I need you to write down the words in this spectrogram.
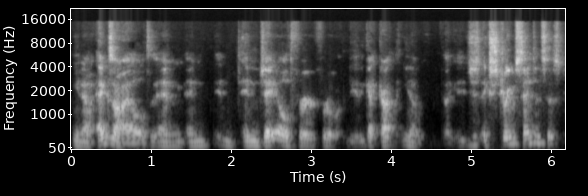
you know exiled and and and, and jailed for for got, got you know just extreme sentences.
